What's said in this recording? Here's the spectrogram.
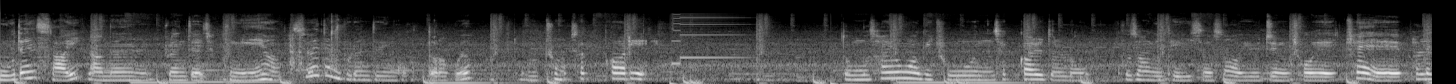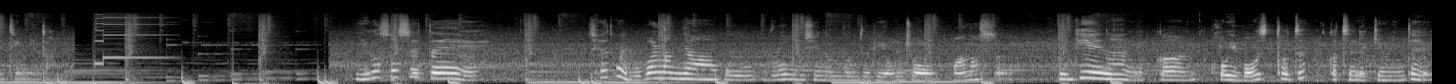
오덴사이라는 브랜드의 제품이에요. 스웨덴 브랜드인 것 같더라고요. 엄청 색깔이 너무 사용하기 좋은 색깔들로 구성이 돼 있어서 요즘 저의 최애 팔레트입니다. 이거 썼을 때 섀도우 뭐 발랐냐고 물어보시는 분들이 엄청 많았어요. 여기에는 약간 거의 머스터드 같은 느낌인데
